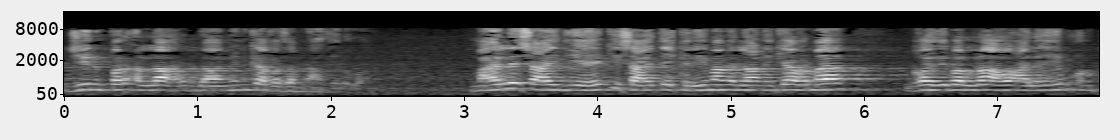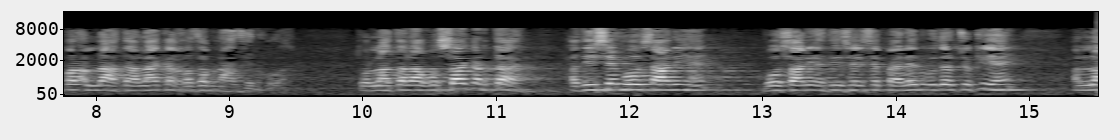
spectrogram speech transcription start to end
جن پر اللہ رب العالمین کا غضب نازل ہوا۔ محل شاہد یہ ہے کہ شاہد کریمہ میں اللہ نے کیا فرمایا؟ غضب اللہ علیہم، ان پر اللہ تعالیٰ کا غضب نازل ہوا۔ تو اللہ تعالیٰ غصہ کرتا ہے۔ حدیثیں بہت ساری ہیں۔ بہت ساری حدیثیں اس سے پہلے بھی گزر چکی ہیں۔ اللہ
